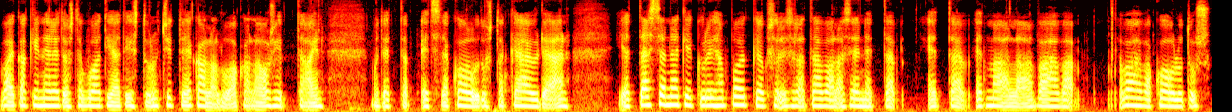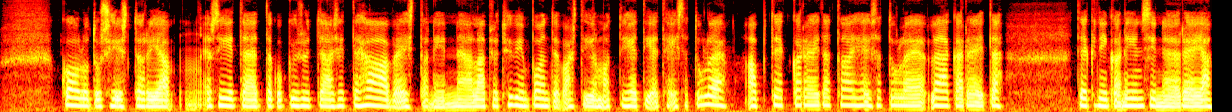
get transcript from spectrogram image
vaikkakin 14-vuotiaat istunut sitten ekalla luokalla osittain, mutta että, että sitä koulutusta käydään. Ja tässä näkee kyllä ihan poikkeuksellisella tavalla sen, että, että, että maalla on vahva, vahva koulutus, koulutushistoria siitä, että kun kysytään sitten haaveista, niin nämä lapset hyvin pontevasti ilmoitti heti, että heistä tulee apteekkareita tai heistä tulee lääkäreitä, tekniikan insinöörejä,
